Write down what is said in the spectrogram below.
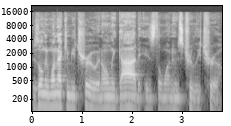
There's only one that can be true, and only God is the one who's truly true.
